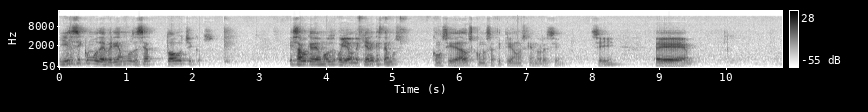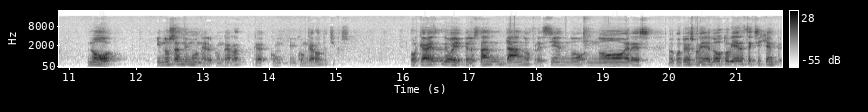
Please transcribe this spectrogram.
Y es así como deberíamos de ser todos, chicos. es algo que debemos, oye, donde quiera que estemos, considerados con los anfitriones que nos reciben. ¿sí? Eh, no, y no seas limonero con, garra, con, con garrote, chicos. Porque a veces, oye, te lo están dando, ofreciendo, no eres, no contribuyes con ella, y luego tú eres exigente.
